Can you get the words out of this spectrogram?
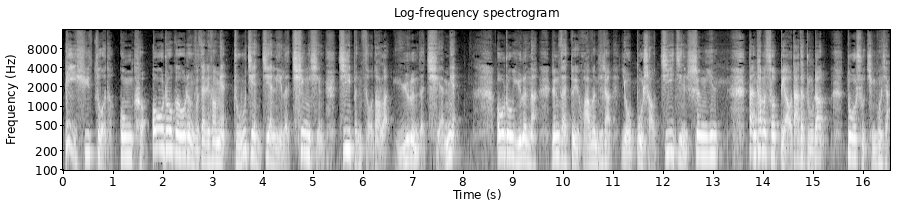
必须做的功课。欧洲各国政府在这方面逐渐建立了清醒，基本走到了舆论的前面。欧洲舆论呢，仍在对华问题上有不少激进声音，但他们所表达的主张，多数情况下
